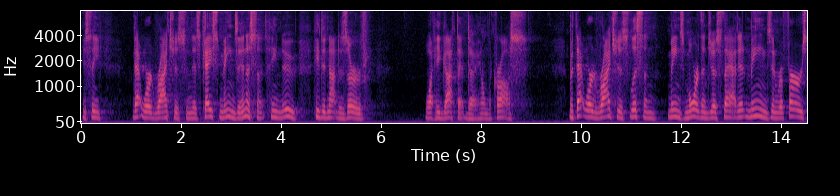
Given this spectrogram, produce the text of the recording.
You see, that word righteous in this case means innocent. He knew he did not deserve what he got that day on the cross. But that word righteous, listen, means more than just that. It means and refers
